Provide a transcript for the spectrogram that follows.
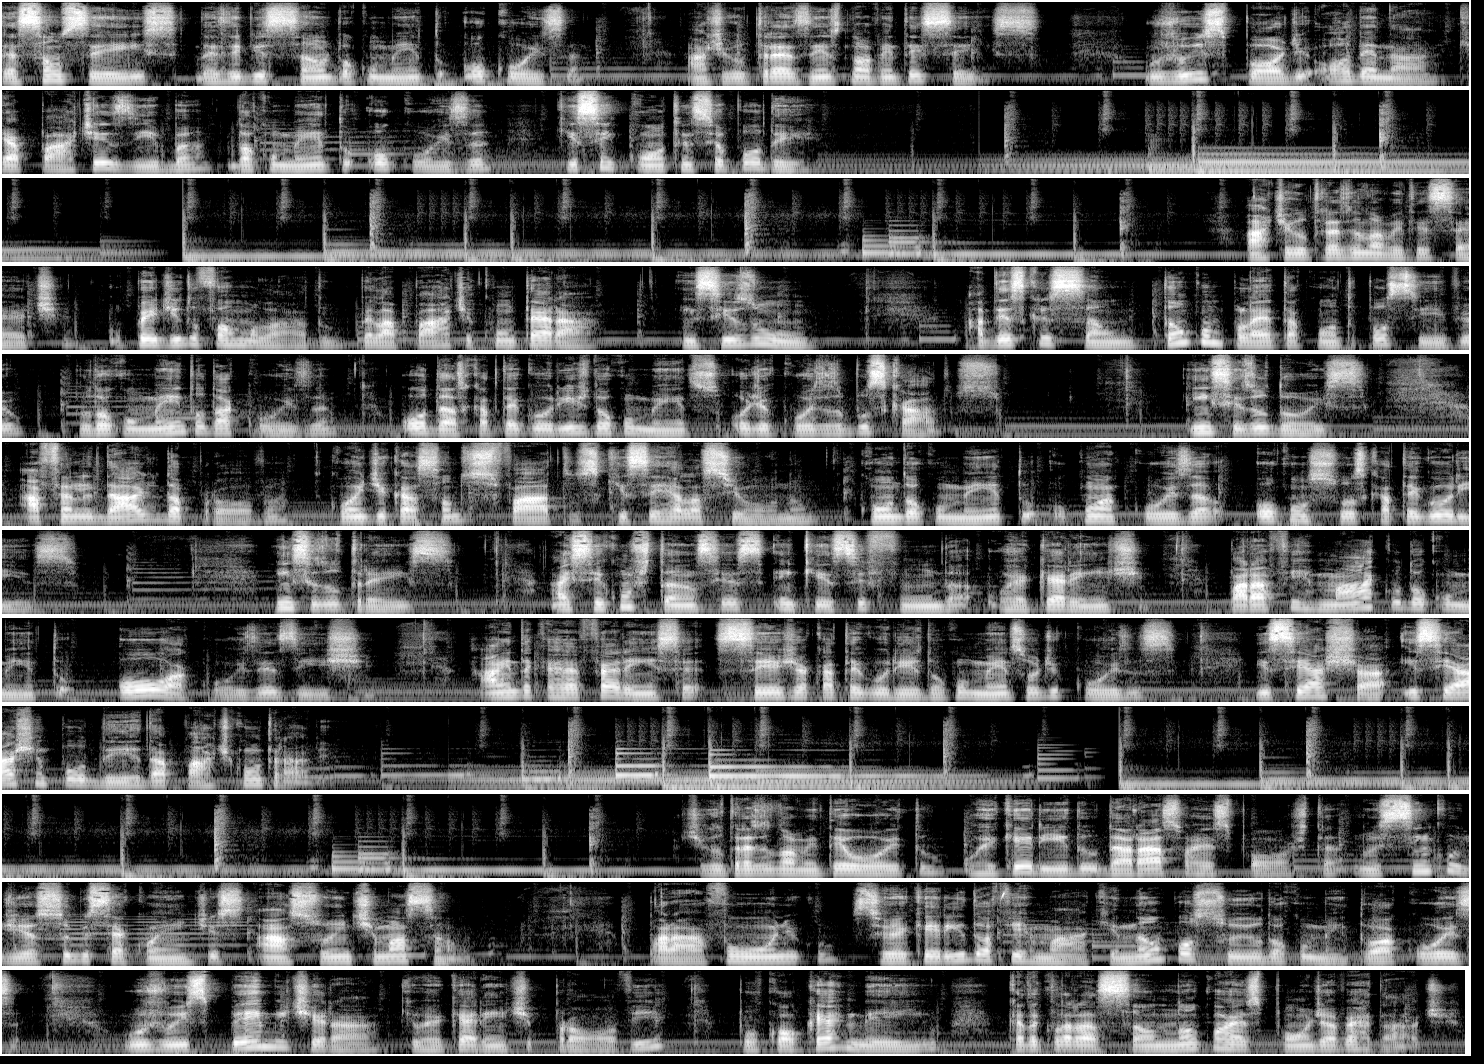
Seção 6 da exibição de documento ou coisa. Artigo 396. O juiz pode ordenar que a parte exiba documento ou coisa que se encontra em seu poder. Artigo 397. O pedido formulado pela parte conterá, inciso 1, a descrição tão completa quanto possível do documento da coisa ou das categorias de documentos ou de coisas buscados. Inciso 2. A finalidade da prova, com a indicação dos fatos que se relacionam com o documento ou com a coisa ou com suas categorias. Inciso 3. As circunstâncias em que se funda o requerente para afirmar que o documento ou a coisa existe, ainda que a referência seja a categoria de documentos ou de coisas e se achar e se acha em poder da parte contrária. Artigo 398. O requerido dará sua resposta nos cinco dias subsequentes à sua intimação. Parágrafo único. Se o requerido afirmar que não possui o documento ou a coisa, o juiz permitirá que o requerente prove, por qualquer meio, que a declaração não corresponde à verdade.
